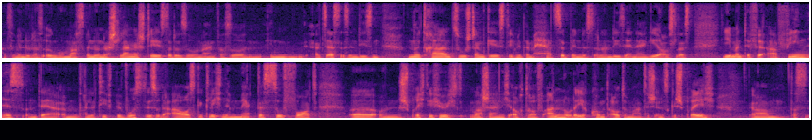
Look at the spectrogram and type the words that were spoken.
Also wenn du das irgendwo machst, wenn du in der Schlange stehst oder so und einfach so in, in, als erstes in diesen neutralen Zustand gehst, dich mit deinem Herz verbindest und dann diese Energie auslässt. Jemand, der für affin ist und der ähm, relativ bewusst ist oder ausgeglichen, der merkt das sofort äh, und spricht dich höchstwahrscheinlich auch drauf an oder ihr kommt automatisch ins Gespräch. Ähm, das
